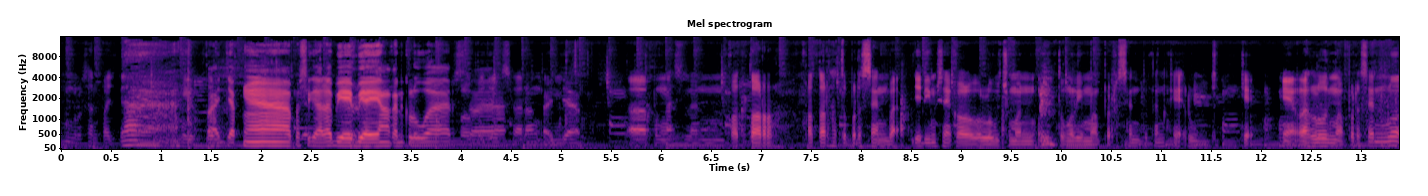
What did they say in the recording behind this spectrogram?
urusan pajak ah, itu. Pajaknya apa segala biaya-biaya yang akan keluar kalau pajak sekarang pajak. Eh, penghasilan kotor kotor satu persen mbak. Jadi misalnya kalau lu cuman untung lima persen itu kan kayak rugi kayak ya lalu lima persen lu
